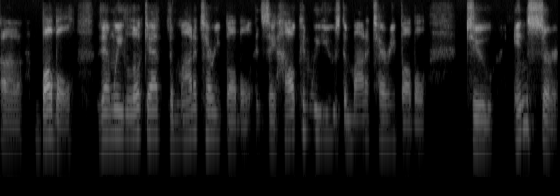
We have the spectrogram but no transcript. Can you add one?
uh, bubble, then we look at the monetary bubble and say, how can we use the monetary bubble to insert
